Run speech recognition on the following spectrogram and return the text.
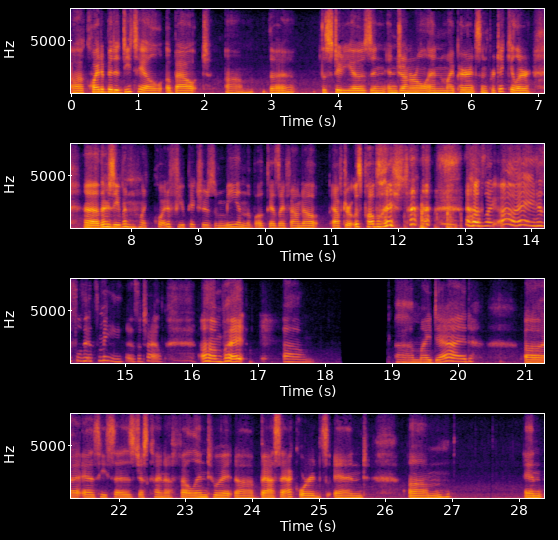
uh, quite a bit of detail about um, the the studios in, in general and my parents in particular. Uh, there's even like quite a few pictures of me in the book as I found out after it was published. I was like, oh, hey, it's, it's me as a child. Um, but um, uh, my dad uh, as he says, just kind of fell into it uh, bass backwards and um, and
